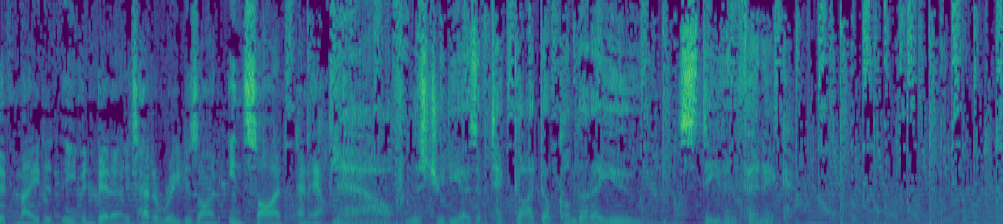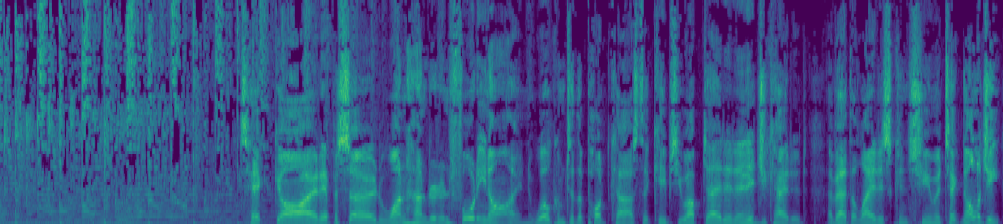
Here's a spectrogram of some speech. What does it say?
they've made it even better. It's had a redesign inside and out. Now, from the studios of techguide.com.au, Stephen Fenech. Tech Guide, episode 149. Welcome to the podcast that keeps you updated and educated about the latest consumer technology.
